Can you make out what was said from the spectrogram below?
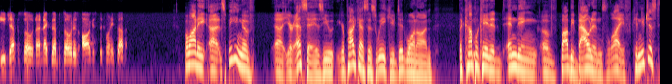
each episode. Our next episode is August the 27th. Bomani, uh, speaking of uh, your essays, you your podcast this week, you did one on the complicated ending of Bobby Bowden's life. Can you just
